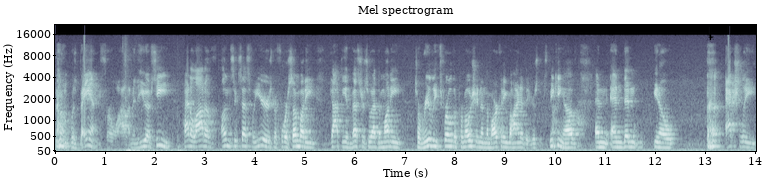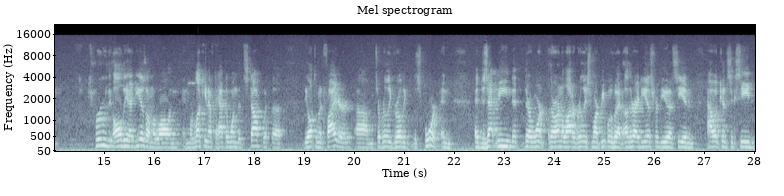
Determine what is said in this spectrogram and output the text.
was banned for a while. I mean, the UFC had a lot of unsuccessful years before somebody got the investors who had the money to really throw the promotion and the marketing behind it that you're speaking of, and and then you know actually threw the, all the ideas on the wall, and, and, we're lucky enough to have the one that stuck with the the Ultimate Fighter um, to really grow the, the sport. And, and, does that mean that there weren't there aren't a lot of really smart people who had other ideas for the UFC and how it could succeed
